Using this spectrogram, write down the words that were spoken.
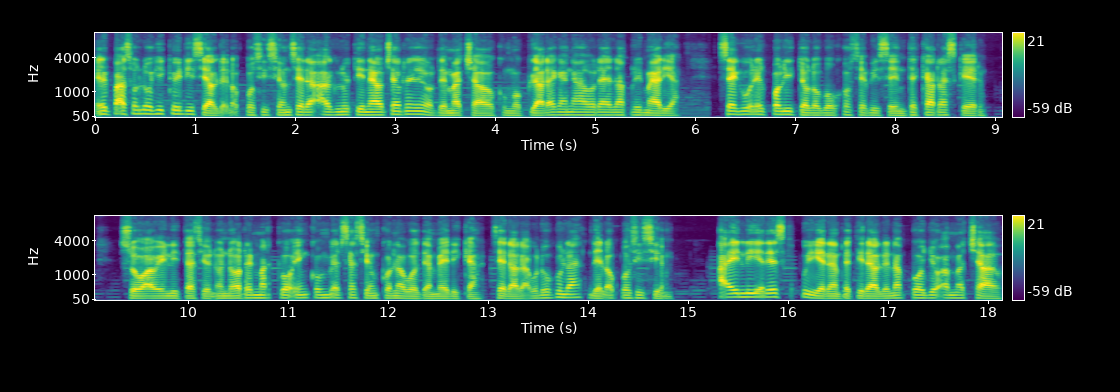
El paso lógico inicial de la oposición será aglutinarse alrededor de Machado como clara ganadora de la primaria, según el politólogo José Vicente Carrasquero. Su habilitación o no remarcó en conversación con la voz de América, será la brújula de la oposición. Hay líderes que pudieran retirarle el apoyo a Machado,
